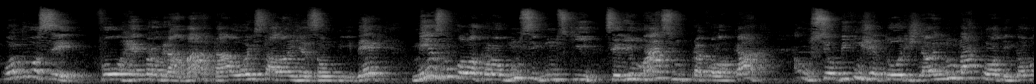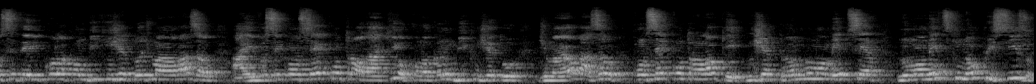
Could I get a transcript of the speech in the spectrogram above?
Quando você for reprogramar, tá? Ou instalar uma injeção piggyback, mesmo colocando alguns segundos que seria o máximo para colocar, o seu bico injetor original ele não dá conta, então você teria que colocar um bico injetor de maior vazão. Aí você consegue controlar aqui, ó, colocando um bico injetor de maior vazão, consegue controlar o quê? Injetando no momento certo. No momentos que não precisam,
